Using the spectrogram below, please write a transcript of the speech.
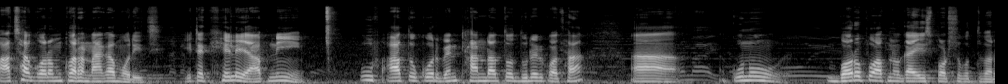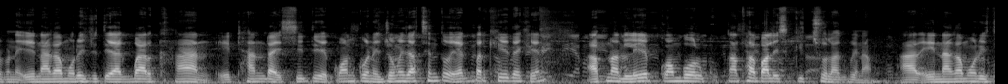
পাছা গরম করা নাগামরিচ এটা খেলে আপনি উহ আত করবেন, ঠান্ডা তো দূরের কথা। কোনো বরফও আপনার গায়ে স্পর্শ করতে পারবে না। এই নাগামরিচ যদি একবার খান এই ঠান্ডায় শীতে কনকনে জমে যাচ্ছেন তো, একবার খেয়ে দেখেন, আপনার লেপ, কম্বল, কাঁথা, বালিশ কিচ্ছু লাগবে না। আর এই নাগামরিচ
